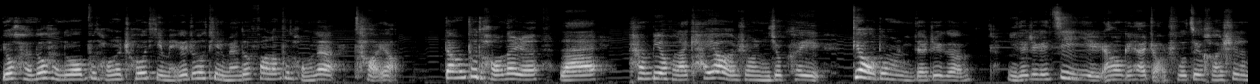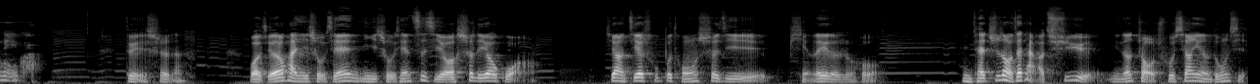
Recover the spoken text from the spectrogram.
有很多很多不同的抽屉，每个抽屉里面都放了不同的草药。当不同的人来看病或来开药的时候，你就可以调动你的这个你的这个记忆，然后给他找出最合适的那一款。对，是的，我觉得话，你首先你首先自己要涉猎要广。这样接触不同设计品类的时候，你才知道在哪个区域你能找出相应的东西。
